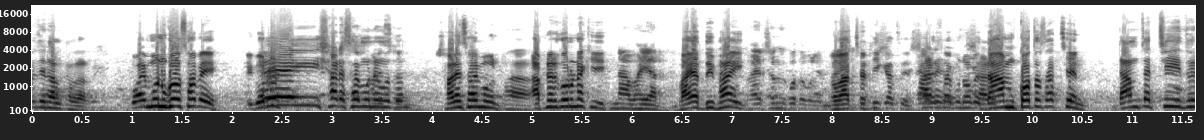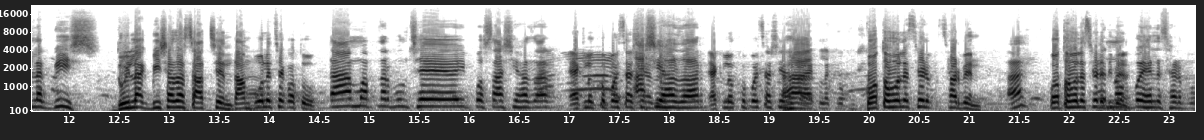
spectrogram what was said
অরিজিনাল কালার। কয় মন গোস হবে? এই সাড়ে ছয় মনের মতন। সাড়ে ছয় মন? হ্যাঁ। আপনার গরু নাকি? না ভাইয়ার। ভাই দুই ভাই? ভাইয়ের সঙ্গে কথা বলেন। ও আচ্ছা ঠিক আছে। সাড়ে সাড়ে- ছয় মন হবে। দাম কত চাচ্ছেন? দাম চাচ্ছি দুই লাখ বিশ। দুই লাখ বিশ হাজার চাচ্ছেন। দাম বলেছে কত? দাম আপনার বলছে ওই পঁচাশি হাজার। এক লক্ষ পঁচাশি হাজার। এক লক্ষ পঁচাশি হ্যাঁ এক লক্ষ কত হলে ছাড়বেন? হ্যাঁ? কত হলে ছেড়ে দিবেন? নব্বই হলে ছাড়বো।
